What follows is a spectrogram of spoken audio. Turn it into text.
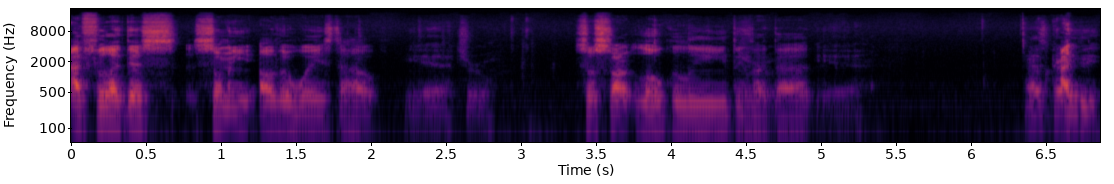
I feel like there's so many other ways to help. Yeah, true. So start locally, things like that. Yeah. That's I- crazy.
